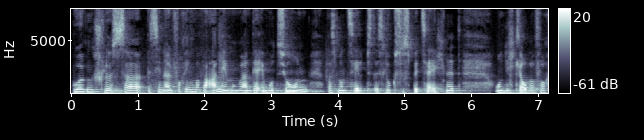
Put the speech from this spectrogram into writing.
Burgen, Schlösser es sind einfach immer Wahrnehmungen der Emotion, was man selbst als Luxus bezeichnet. Und ich glaube einfach,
